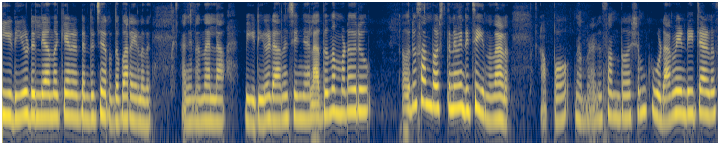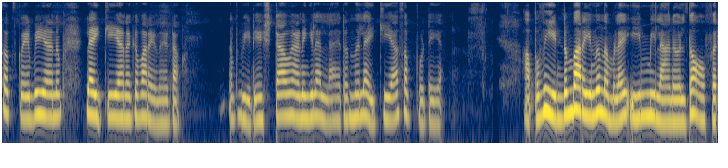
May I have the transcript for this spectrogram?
വീഡിയോ ഇടില്ല എന്നൊക്കെയാണ് കേട്ടോ എന്റെ ചെറുത് പറയണത്. അങ്ങനെയൊന്നല്ല വീഡിയോ ഇടാന്ന് വെച്ച് കഴിഞ്ഞാൽ അത് നമ്മുടെ ഒരു ഒരു സന്തോഷത്തിന് വേണ്ടി ചെയ്യുന്നതാണ്. അപ്പോൾ നമ്മുടെ ഒരു സന്തോഷം കൂടാൻ വേണ്ടിയിട്ടാണ് സബ്സ്ക്രൈബ് ചെയ്യാനും ലൈക്ക് ചെയ്യാനൊക്കെ പറയണത് കേട്ടോ. അപ്പോൾ വീഡിയോ ഇഷ്ടമാവുകയാണെങ്കിൽ എല്ലാവരും ഒന്ന് ലൈക്ക് ചെയ്യുക സപ്പോർട്ട് ചെയ്യുക. അപ്പോൾ വീണ്ടും പറയുന്നു നമ്മൾ ഈ മിലാനോയിലത്തെ ഓഫർ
